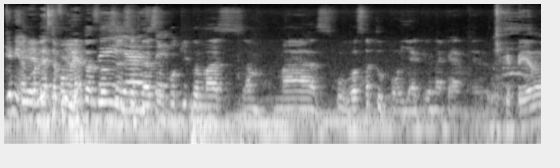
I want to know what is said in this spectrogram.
Kenia, Sí, ¿cuál en este momento entonces Sí, se te hace un poquito más, más jugosa tu polla que una carne. ¿Qué pedo?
